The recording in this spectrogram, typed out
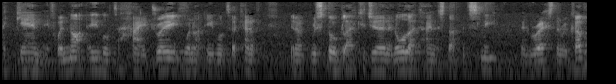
Again, if we're not able to hydrate, we're not able to kind of, you know, restore glycogen and all that kind of stuff, and sleep and rest and recover,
